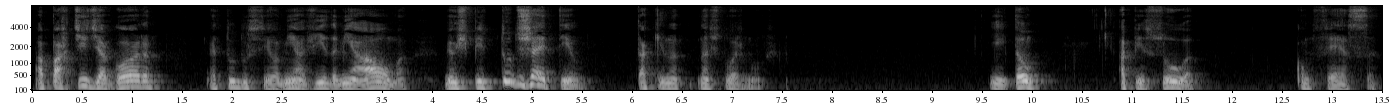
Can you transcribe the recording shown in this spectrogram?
A partir de agora é tudo seu, a minha vida, a minha alma, meu espírito, tudo já é teu, está aqui na, nas tuas mãos. E então, a pessoa confessa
